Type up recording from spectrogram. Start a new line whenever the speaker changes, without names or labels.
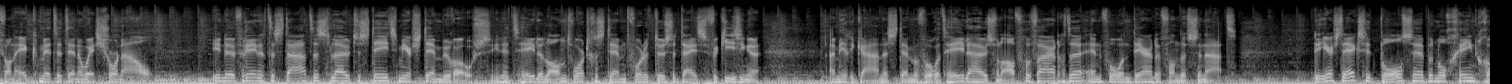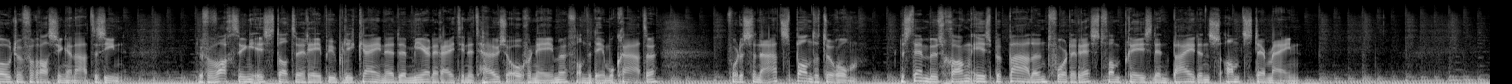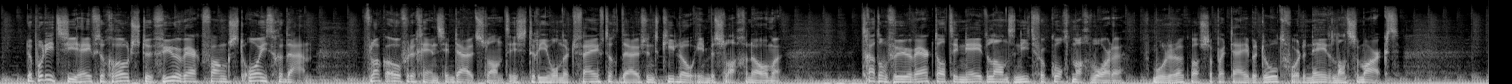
Van Eck met het NOS-journaal. In de Verenigde Staten sluiten steeds meer stembureaus. In het hele land wordt gestemd voor de tussentijdse verkiezingen. Amerikanen stemmen voor het hele Huis van Afgevaardigden... en voor een derde van de Senaat. De eerste exit polls hebben nog geen grote verrassingen laten zien. De verwachting is dat de Republikeinen de meerderheid in het huis overnemen van de Democraten. Voor de Senaat spant het erom. De stembusgang is bepalend voor de rest van president Bidens ambtstermijn. De politie heeft de grootste vuurwerkvangst ooit gedaan. Vlak over de grens in Duitsland is 350.000 kilo in beslag genomen. Het gaat om vuurwerk dat in Nederland niet verkocht mag worden. Vermoedelijk was de partij bedoeld voor de Nederlandse markt.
